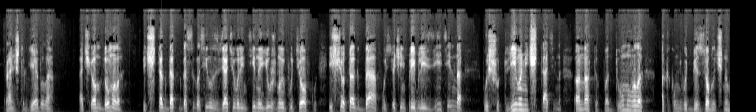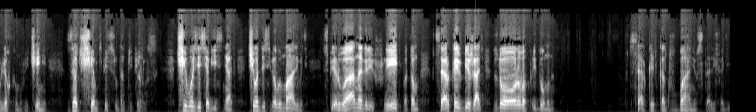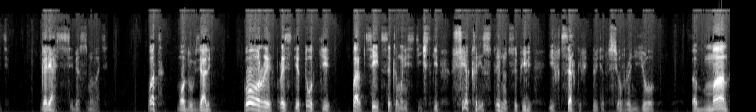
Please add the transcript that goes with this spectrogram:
Раньше-то где была? О чем думала? Ведь тогда, когда согласилась взять у Валентины южную путевку, еще тогда, пусть очень приблизительно, пусть шутливо-мечтательно, она-то подумывала о каком-нибудь безоблачном легком увлечении. Зачем теперь сюда приперлась? Чего здесь объяснять? Чего для себя вымаливать? Сперва нагрешить, потом в церковь бежать. Здорово придумано. Церковь, как в баню, стали ходить. Грязь себя смывать. Вот моду взяли. Воры, проститутки, партийцы коммунистические, все кресты нацепили. И в церковь, да ведь это все вранье, обман.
